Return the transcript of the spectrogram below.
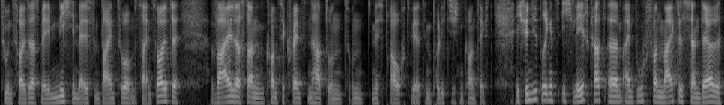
tun sollte, dass man eben nicht im Elfenbeinturm sein sollte, weil das dann Konsequenzen hat und, und missbraucht wird im politischen Kontext. Ich finde übrigens, ich lese gerade ähm, ein Buch von Michael Sandel,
